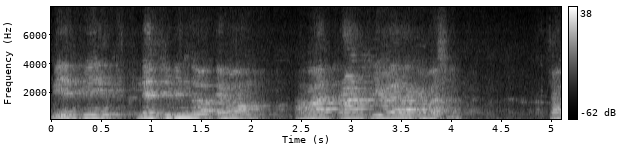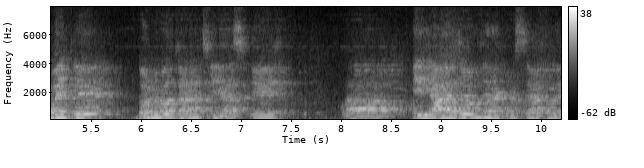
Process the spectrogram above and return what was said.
বিএনপির নেতৃবৃন্দ এবং আমার প্রাণপ্রিয় এলাকাবাসী। সবাইকে ধন্যবাদ জানাচ্ছি আজকে এই আয়োজন যারা করছে, আসলে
